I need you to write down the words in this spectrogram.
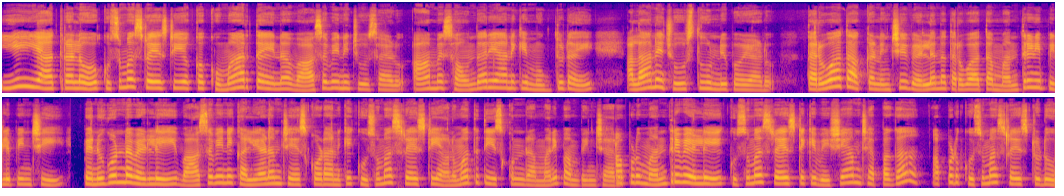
ఈ యాత్రలో కుసుమశ్రేష్ఠి యొక్క కుమార్తె అయిన వాసవిని చూశాడు. ఆమె సౌందర్యానికి ముగ్ధుడై అలానే చూస్తూ ఉండిపోయాడు. తరువాత అక్కడి నుంచి వెళ్ళిన తరువాత మంత్రిని పిలిపించి పెనుగొండ వెళ్ళి వాసవిని కళ్యాణం చేసుకోవడానికి కుసుమశ్రేష్ఠి అనుమతి తీసుకుని రమ్మని పంపించారు. అప్పుడు మంత్రి వెళ్ళి కుసుమశ్రేష్ఠికి విషయం చెప్పగా అప్పుడు కుసుమశ్రేష్ఠుడు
